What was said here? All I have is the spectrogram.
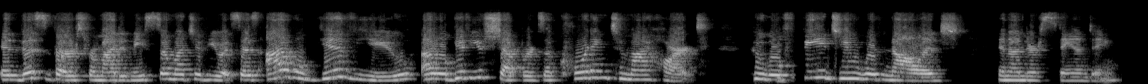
and this verse reminded me so much of you. It says, "I will give you, I will give you shepherds according to my heart, who will feed you with knowledge and understanding."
